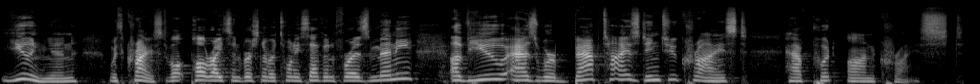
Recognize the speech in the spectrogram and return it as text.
union with Christ. Paul writes in verse number 27 For as many of you as were baptized into Christ, have put on Christ.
